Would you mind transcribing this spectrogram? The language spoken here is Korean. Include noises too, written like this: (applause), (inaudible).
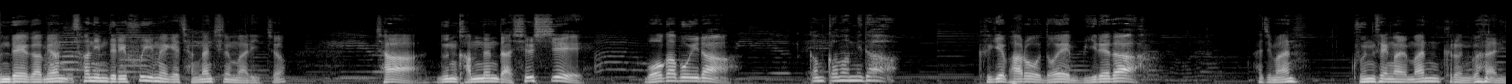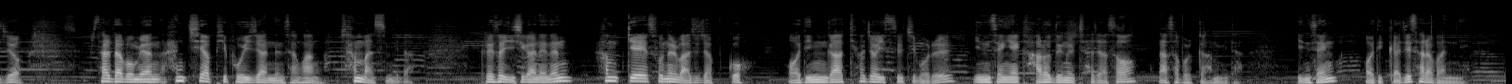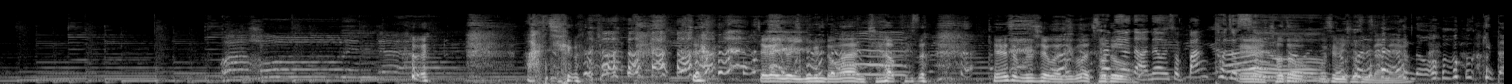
군대에 가면 선임들이 후임에게 장난치는 말이 있죠. 자, 눈 감는다, 실시. 뭐가 보이나? 깜깜합니다. 그게 바로 너의 미래다. 하지만 군 생활만 그런 건 아니죠. 살다 보면 한치 앞이 보이지 않는 상황 참 많습니다. 그래서 이 시간에는 함께 손을 마주잡고 어딘가 켜져 있을지 모를 인생의 가로등을 찾아서 나서볼까 합니다. 인생 어디까지 살아봤니? 지금 제가, 이거 읽는 동안 제 앞에서 계속 웃으셔가지고 저도 아나운서 빵 터졌어요. 네, 저도 웃음이 계속 나네요. 너무 웃기다.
